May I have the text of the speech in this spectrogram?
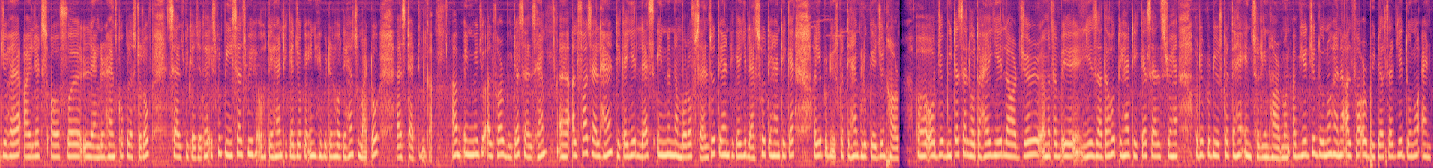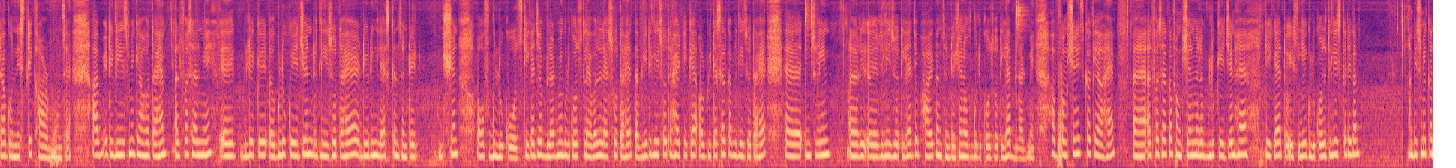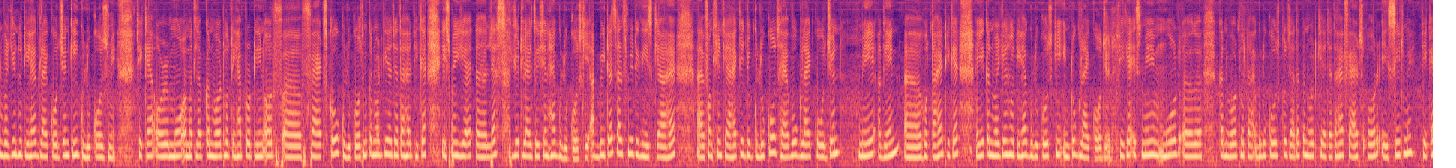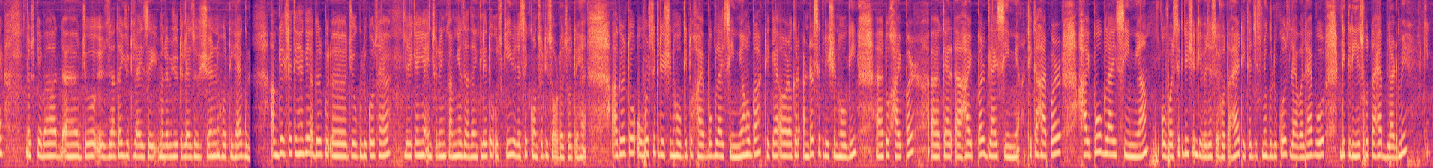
जो है आइलेट्स ऑफ़ लैंगर हैंस को क्लस्टर ऑफ़ सेल्स भी कहा जाता है। इसमें पी सेल्स भी होते हैं, ठीक है, जो कि इनहिबिटर होते हैं सोमेटो स्टैटिन का। अब इनमें जो अल्फ़ा और बीटा सेल्स हैं अल्फ़ा सेल हैं, ठीक है, ये less in in number of cells होते हैं, ठीक है? ये लेस होते हैं, ठीक है? और ये प्रोड्यूस करते हैं ग्लूकेजन हार्म और जो बीटा सेल होता है, ये लार्जर मतलब ये ज़्यादा होते हैं, ठीक है? सेल्स जो हैं, और ये प्रोड्यूस करते हैं इंसुलिन हार्मोन अब ये जो दोनों है ना अल्फ़ा और बीटा सेल ये दोनों एंटागोनिस्टिक हार्मोन्स हैं. अब रिलीज़ में क्या होता है? अल्फ़ा सेल में ग्लूकेजन रिलीज़ होता है during less concentrate of glucose ठीक है? जब ब्लड में ग्लूकोज लेवल लेस होता है तब ये रिलीज़ होता है, ठीक है? और बीटा सेल कब रिलीज़ होता है? इंसुलिन रिलीज़ होती है जब हाई कंसनट्रेशन ऑफ़ ग्लूकोज होती है ब्लड में। अब फ़ंक्शन इसका क्या है? अल्फ़ा सेल का फ़ंक्शन मतलब ग्लूकेजन है, ठीक है? तो इस, ये ग्लूकोज रिलीज़ करेगा। अब इसमें कन्वर्जन होती है ग्लाइकोजन की ग्लूकोज में, ठीक है? और मो मतलब कन्वर्ट होते हैं प्रोटीन और फैट्स को ग्लूकोज में कन्वर्ट किया जाता है, ठीक है? इसमें यह लेस यूटिलाइजेशन है ग्लूकोज की। अब बीटा सेल्स में रिलीज़ क्या है? फ़ंक्शन क्या है कि जो ग्लूकोज है वो ग्लाइकोजन में अगेन होता है, ठीक है? ये कन्वर्जन होती है ग्लूकोज की इनटू ग्लाइकोजन ठीक है? इसमें मोर कन्वर्ट होता है ग्लूकोज को ज़्यादा कन्वर्ट किया जाता है फैट्स और एसिड में, ठीक है? उसके बाद जो ज़्यादा यूटिलाइजे मतलब यूटिलाइजेशन होती है अब देख लेते हैं कि अगर जो ग्लूकोज है, ठीक है, या इंसुलिन कम या ज़्यादा निकले तो उसकी वजह से कौन से डिसऑर्डर्स होते हैं? अगर तो ओवर सिक्रेशन होगी तो हाइपोग्लाइसीमिया होगा, ठीक है? और अगर अंडर सिक्रेशन होगी तो हाइपर हाइपर ग्लाइसीमिया ठीक है? हाइपर हाइपोग्लाइसीमिया ओवर सिक्रेशन की वजह से होता है ठीक है? जिसमें ग्लूकोज लेवल है वो डिक्रीज़ होता है ब्लड में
